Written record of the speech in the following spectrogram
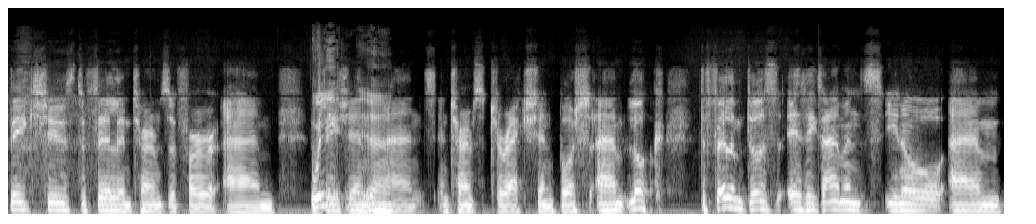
big shoes to fill in terms of her um, vision you, and in terms of direction. But um, look, the film does it examines, you know. Um,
